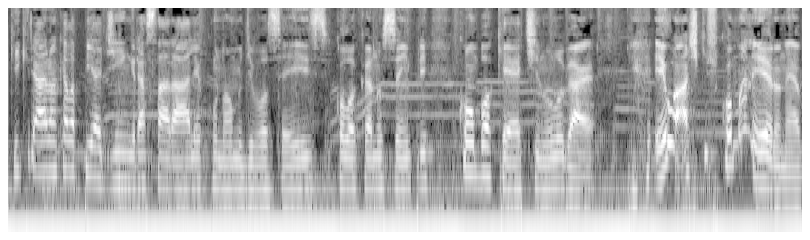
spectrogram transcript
que criaram aquela piadinha engraçaralha com o nome de vocês, colocando sempre com boquete no lugar. Eu acho que ficou maneiro, né?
